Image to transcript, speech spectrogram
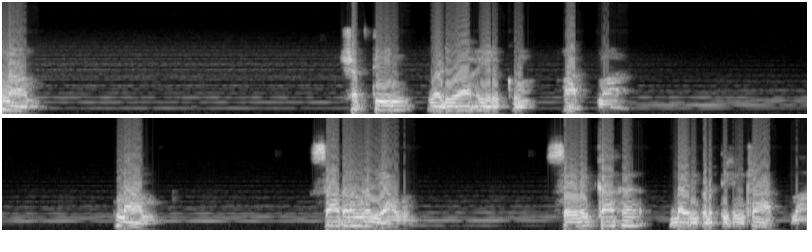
நாம் சக்தியின் வடிவாக இருக்கும் ஆத்மா நாம் சாதனங்கள் யாவும் சேவைக்காக பயன்படுத்துகின்ற ஆத்மா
